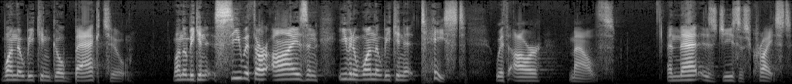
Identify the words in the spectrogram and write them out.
one that we can go back to one that we can see with our eyes, and even one that we can taste with our mouths. And that is Jesus Christ.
